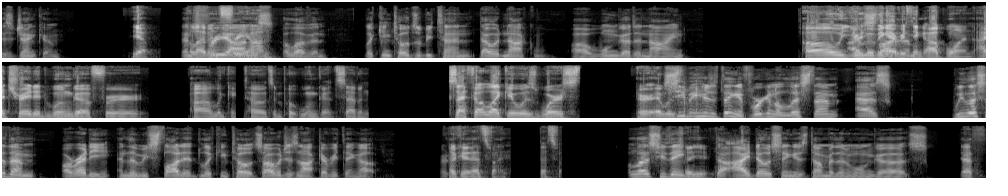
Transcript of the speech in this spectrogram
Is Jenkem. Yep. Then 11 Freon, is Freon. 11. Licking Toads would be 10. That would knock uh, Wunga to 9. Oh, you're I moving everything up one. I traded Wunga for uh, Licking Toads and put Wunga at seven because I felt like it was worse, or it was. See, but here's the thing. If we're going to list them as. We listed them already, and then we slotted Licking Toads, so I would just knock everything up. okay, that's fine. That's fine. Unless you think So you- the eye dosing is dumber than Wunga. Death,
